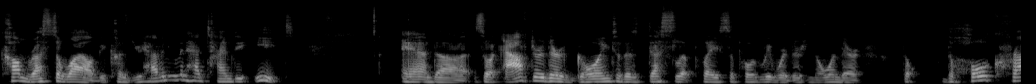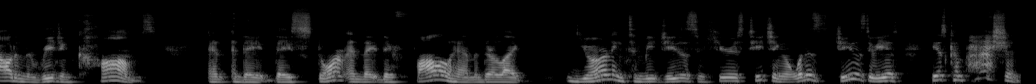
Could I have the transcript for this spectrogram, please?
Come rest a while because you haven't even had time to eat. And uh, so after they're going to this desolate place, supposedly where there's no one there, the the whole crowd in the region comes and, and they they storm and they, they follow him and they're like yearning to meet Jesus and hear his teaching. And what does Jesus do? He has he has compassion.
